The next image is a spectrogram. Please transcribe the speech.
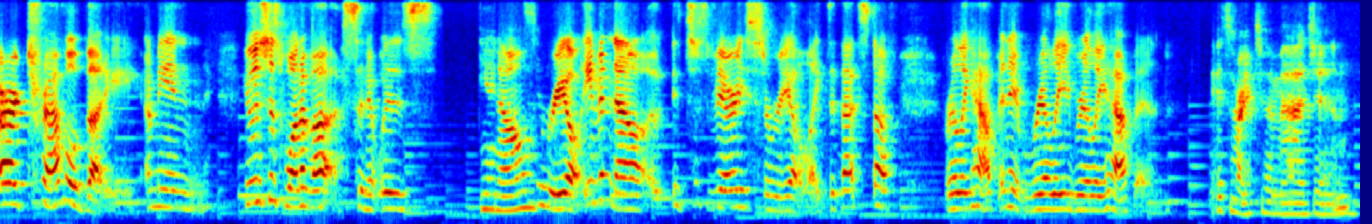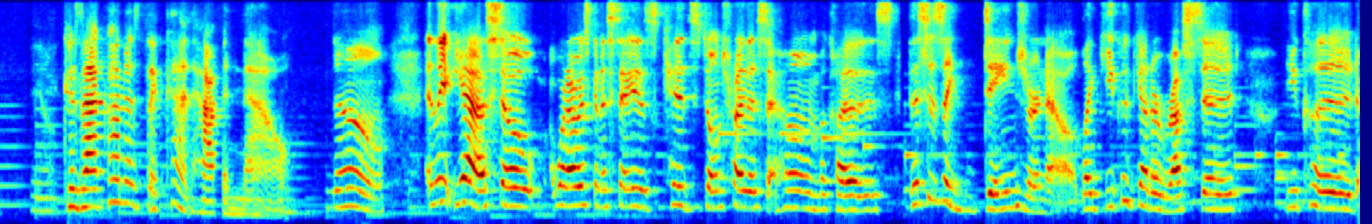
our travel buddy. I mean, he was just one of us, and it was you know? surreal. Even now, it's just very surreal. Like, did that stuff really happen? It really, really happened. It's hard to imagine. Yeah. Cause that kind of that can't happen now. No. And like, yeah, so what I was going to say is kids don't try this at home because this is a danger now. Like you could get arrested. You could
